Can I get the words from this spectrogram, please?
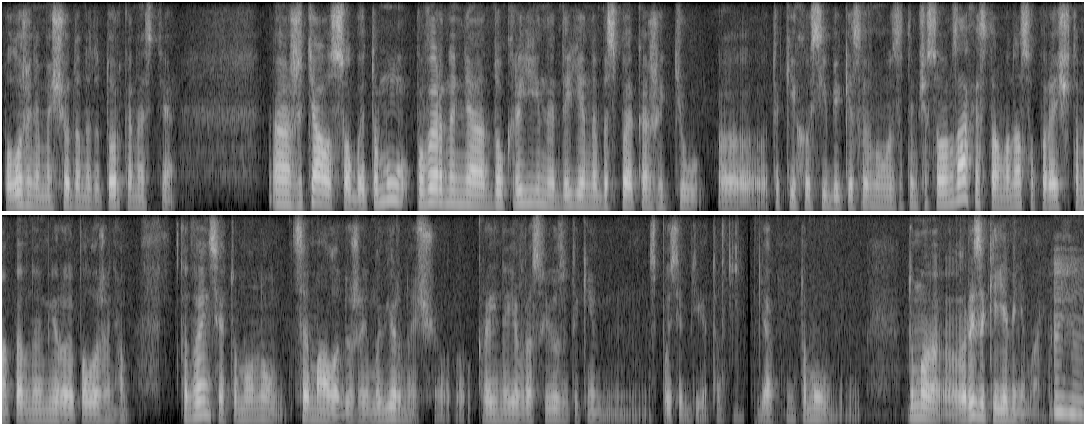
положеннями щодо недоторканості. Е, життя особи. Тому повернення до країни, де є небезпека життю е, таких осіб, які звернули за тимчасовим захистом, вона суперечитиме певною мірою положенням конвенції. Тому ну це мало дуже ймовірно, що країни Євросоюзу таким спосіб діяти. Як тому Думаю, ризики є мінімальні. Угу.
